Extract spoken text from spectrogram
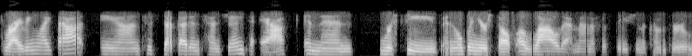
thriving like that and to set that intention to ask and then receive and open yourself, allow that manifestation to come through.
